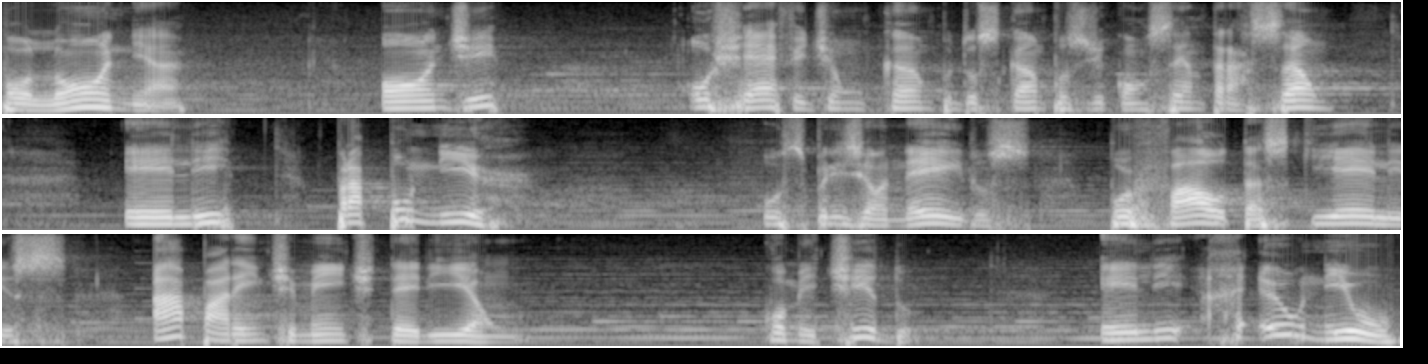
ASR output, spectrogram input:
Polônia, onde o chefe de um campo dos campos de concentração, ele para punir os prisioneiros por faltas que eles aparentemente teriam cometido, ele reuniu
